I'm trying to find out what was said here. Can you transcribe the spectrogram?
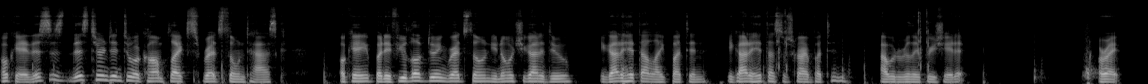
okay, this is this turned into a complex redstone task. Okay, but if you love doing redstone, you know what you gotta do. You gotta hit that like button. You gotta hit that subscribe button. I would really appreciate it. Alright.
